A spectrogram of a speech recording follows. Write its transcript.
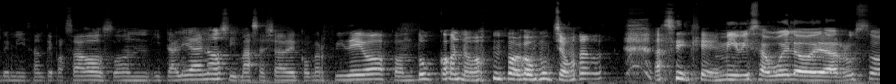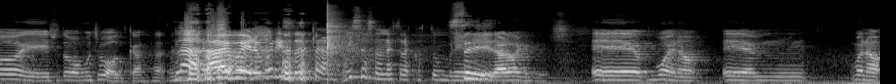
de mis antepasados son italianos y más allá de comer fideos con tuco no, no hago mucho más. Así que... Mi bisabuelo era ruso y yo tomo mucho vodka. Claro, ay, bueno, por eso, esas son nuestras costumbres. Sí, la verdad que sí. Eh, bueno, eh, bueno,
